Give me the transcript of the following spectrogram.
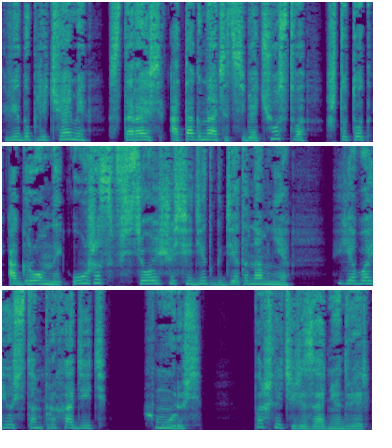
Веду плечами, стараясь отогнать от себя чувство, что тот огромный ужас все еще сидит где-то на мне. Я боюсь там проходить. Хмурюсь. Пошли через заднюю дверь.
